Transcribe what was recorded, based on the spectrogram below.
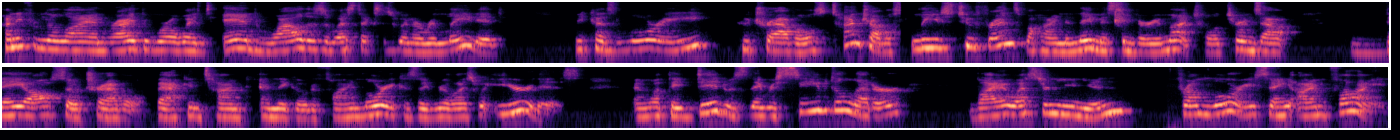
Honey from the Lion, Ride the Whirlwind, and Wild as a West Texas Wind, are related because Lori, who travels, time travels, leaves two friends behind and they miss him very much. Well, it turns out they also travel back in time and they go to find Lori because they realize what year it is. And what they did was they received a letter via Western Union from Lori saying, I'm fine.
